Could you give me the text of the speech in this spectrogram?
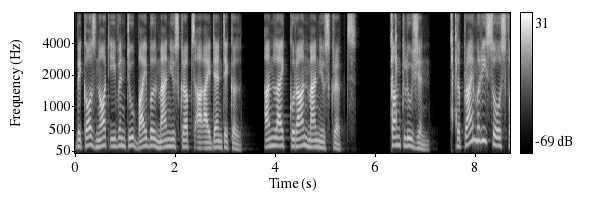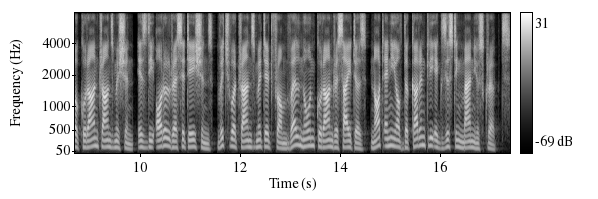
because not even two Bible manuscripts are identical, unlike Quran manuscripts. Conclusion the primary source for Quran transmission is the oral recitations which were transmitted from well-known Quran reciters, not any of the currently existing manuscripts.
